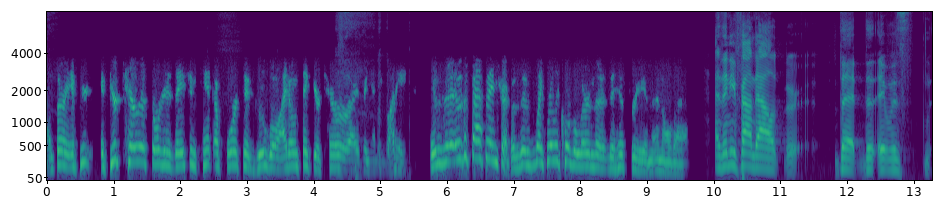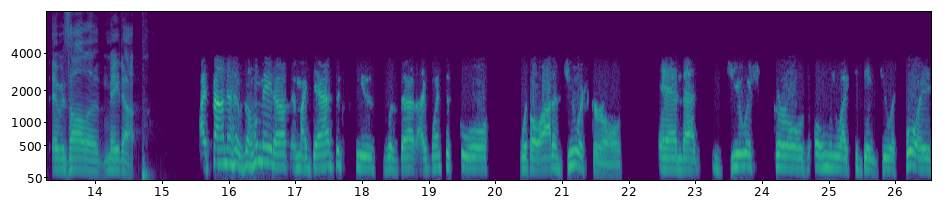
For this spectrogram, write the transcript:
I'm sorry, if your if your terrorist organization can't afford to Google, I don't think you're terrorizing anybody it was it was a fascinating trip. It was, it was like really cool to learn the, the history and, and all that. And then you found out uh, that the, it was it was all uh, made up. I found out it was all made up, and my dad's excuse was that I went to school with a lot of Jewish girls, and that Jewish girls only like to date Jewish boys.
